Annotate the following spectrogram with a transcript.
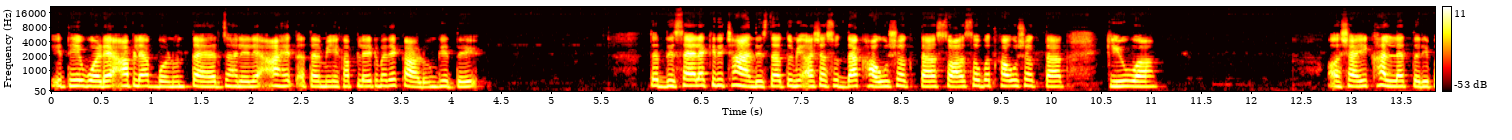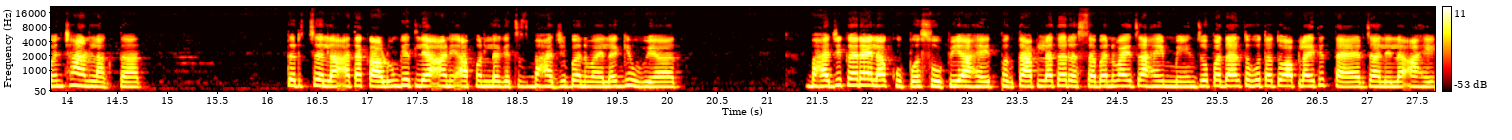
इथे वड्या आपल्या बनून तयार झालेल्या आहेत. आता मी एका प्लेटमध्ये काढून घेते. तर दिसायला किती छान दिसतात. तुम्ही अशासुद्धा खाऊ शकता सॉससोबत खाऊ शकतात किंवा अशाही खाल्ल्यात तरी पण छान लागतात. तर चला आता काढून घेतल्या आणि आपण लगेचच भाजी बनवायला घेऊयात. भाजी करायला खूपच सोपी आहेत फक्त आपला आता रस्सा बनवायचा आहे. मेन जो पदार्थ होता तो आपला इथे तयार झालेला आहे.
